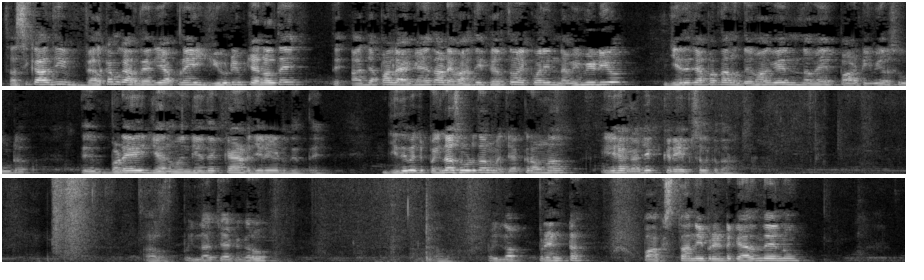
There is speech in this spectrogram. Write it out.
ਸਤਿ ਸ਼੍ਰੀ ਅਕਾਲ ਜੀ, ਵੈਲਕਮ ਕਰਦੇ ਹਾਂ ਜੀ ਆਪਣੇ YouTube ਚੈਨਲ ਤੇ ਤੇ ਅੱਜ ਆਪਾਂ ਲੈ ਕੇ ਆਏ ਤੁਹਾਡੇ ਵਾਸਤੇ ਫਿਰ ਤੋਂ ਇੱਕ ਵਾਰੀ ਨਵੀਂ ਵੀਡੀਓ, ਜਿਹਦੇ 'ਚ ਆਪਾਂ ਤੁਹਾਨੂੰ ਦੇਵਾਂਗੇ ਨਵੇਂ ਪਾਰਟੀ ਵੇਅਰ ਸੂਟ ਤੇ ਬੜੇ ਜੈਨੂਇਨ ਜਿਹੇ ਤੇ ਘੈਂਟ ਜਿਹੇ ਰੇਟ ਦੇ ਉੱਤੇ। ਜਿਹਦੇ ਵਿੱਚ ਪਹਿਲਾ ਸੂਟ ਤੁਹਾਨੂੰ ਮੈਂ ਚੈੱਕ ਕਰਾਉਣਾ, ਇਹ ਹੈਗਾ ਜੀ ਕਰੇਪ ਸਿਲਕ ਦਾ। ਆ ਲਓ, ਪਹਿਲਾ ਚੈੱਕ ਕਰੋ। ਆ ਪਹਿਲਾ ਪ੍ਰਿੰਟ ਪਾਕਿਸਤਾਨੀ ਪ੍ਰਿੰਟ ਕਹਿ ਦਿੰਦੇ ਇਹਨੂੰ।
